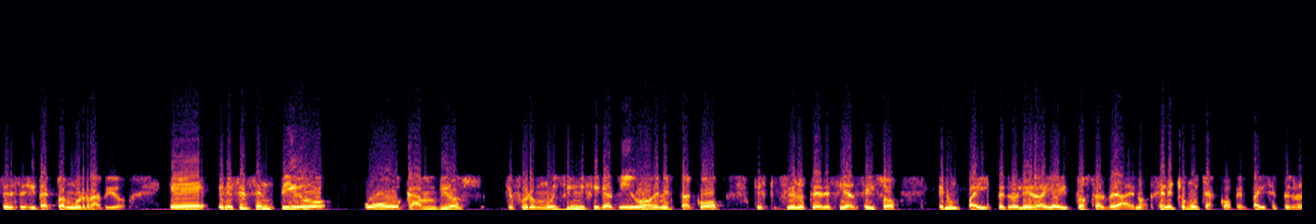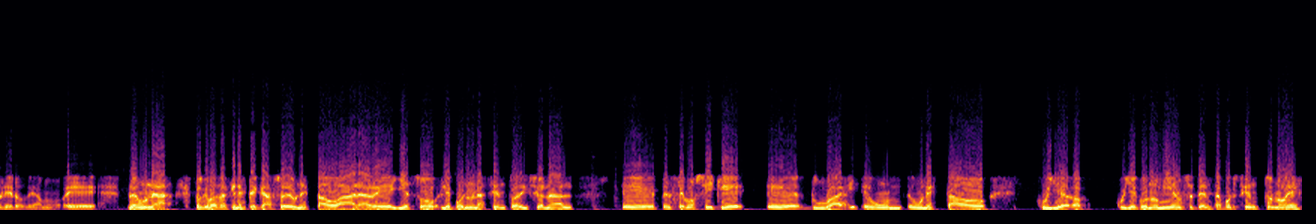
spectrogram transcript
se necesita actuar muy rápido. Eh, en ese sentido, hubo cambios que fueron muy significativos en esta COP, que si bien ustedes decían se hizo en un país petrolero, ahí hay dos salvedades, ¿no? Se han hecho muchas COP en países petroleros, digamos. Eh, no es una, lo que pasa es que en este caso es un Estado árabe y eso le pone un acento adicional. Eh, pensemos sí que eh, Dubái es un, es un Estado cuya cuya economía un 70% no es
